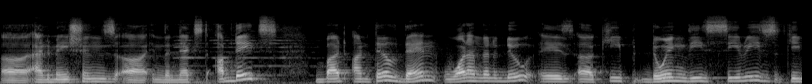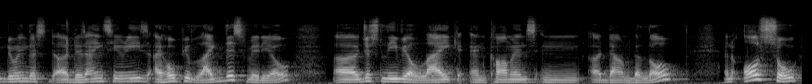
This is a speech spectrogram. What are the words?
animations in the next updates. But until then, what I'm going to do is uh, keep doing these series, keep doing this uh, design series. I hope you like this video. Uh, just leave your like and comments in uh, down below. And also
